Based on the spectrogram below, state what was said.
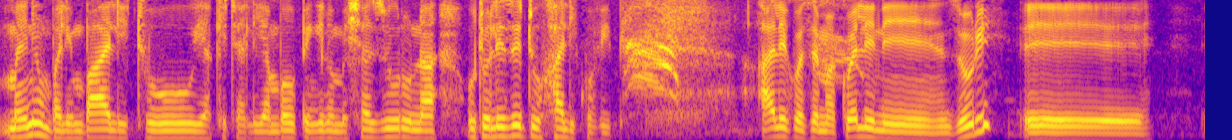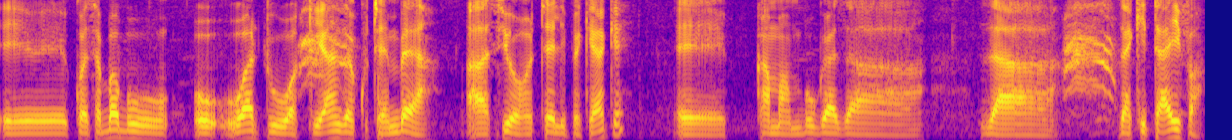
maeneo mbalimbali tu ya kitalii ambayo pengine umeshazuru, na utueleze tu hali iko vipi? Hali kusema kweli ni nzuri e, e, kwa sababu o, watu wakianza kutembea sio hoteli peke yake e, kama mbuga za, za, za kitaifa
